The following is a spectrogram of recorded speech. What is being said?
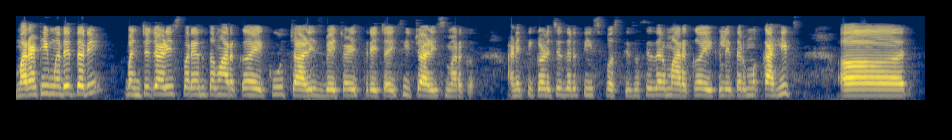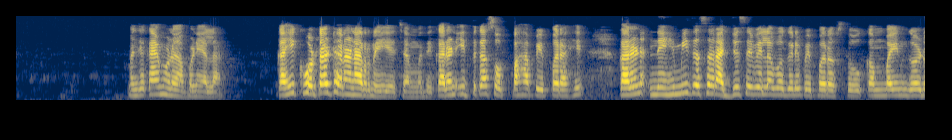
मराठीमध्ये तरी पंचेचाळीसपर्यंत मार्क ऐकू चाळीस बेचाळीस त्रेचाळीस ही चाळीस मार्क. आणि तिकडचे जर तीस पस्तीस असे जर मार्क ऐकले तर मग काहीच म्हणजे काय म्हणू आपण याला? काही खोटा ठरणार नाही याच्यामध्ये. कारण इतका सोपा हा पेपर आहे. कारण नेहमी जसं राज्यसेवेला वगैरे पेपर असतो कंबाईन गड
